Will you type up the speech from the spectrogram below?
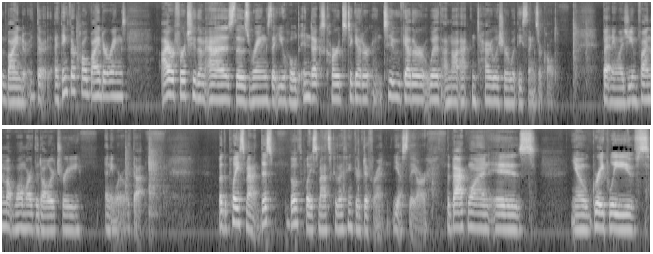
the binder. They're, I think they're called binder rings. I refer to them as those rings that you hold index cards together together with. I'm not entirely sure what these things are called. But anyways, you can find them at Walmart, the Dollar Tree, anywhere like that. But the placemat, this both placemats because I think they're different. Yes, they are. The back one is you know, grape leaves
